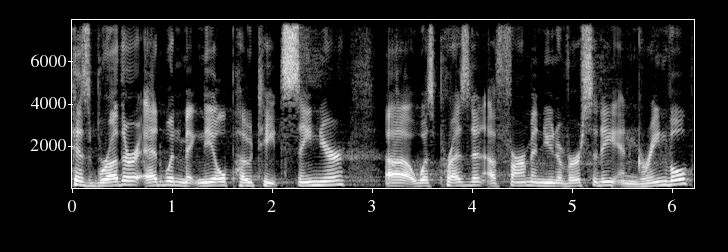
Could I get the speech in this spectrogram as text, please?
His brother Edwin McNeil Poteat Sr uh, was president of Furman University in Greenville,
